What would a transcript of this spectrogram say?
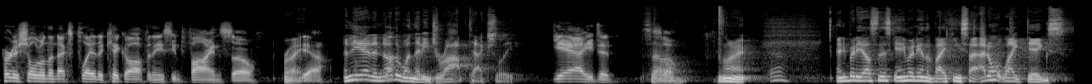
hurt his shoulder on the next play, the kickoff, and then he seemed fine. So Right. Yeah. And he had another one that he dropped, actually. yeah, he did. So, all right. Anybody else in this game? Anybody on the Viking side? I don't like Diggs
